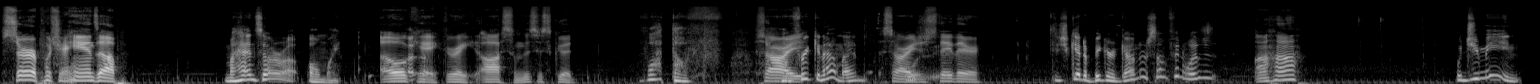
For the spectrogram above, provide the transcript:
Sir, put your hands up. My hands are up. Oh my. Okay. Great. Awesome. This is good. What the? Sorry. I'm freaking out, man. Sorry. Wha- Just stay there. Did you get a bigger gun or something? What is? it? Uh huh. What do you mean?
